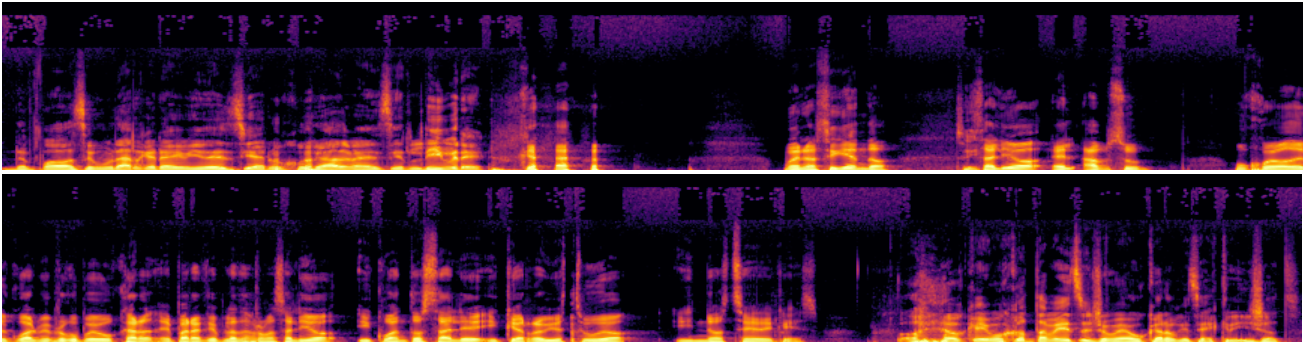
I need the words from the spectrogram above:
No puedo asegurar que no hay evidencia en un juzgado. Me va a decir libre. Bueno, siguiendo. Sí. Salió el Absu, un juego del cual me preocupé buscar eh, para qué plataforma salió y cuánto sale y qué reviews tuvo y no sé de qué es. ok, vos contame eso y yo voy a buscar aunque sea screenshots.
